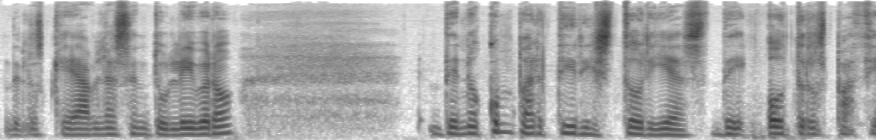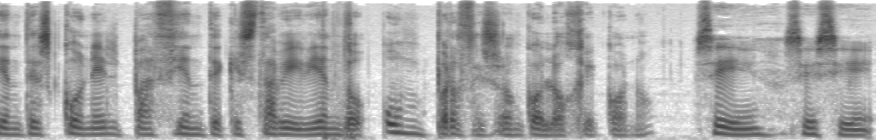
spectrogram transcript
de los que hablas en tu libro, de no compartir historias de otros pacientes con el paciente que está viviendo un proceso oncológico, ¿no? Sí, sí, sí.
